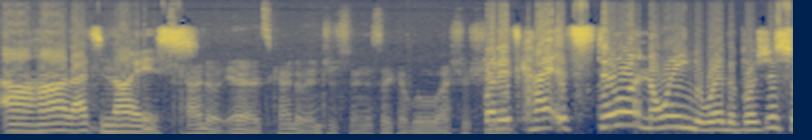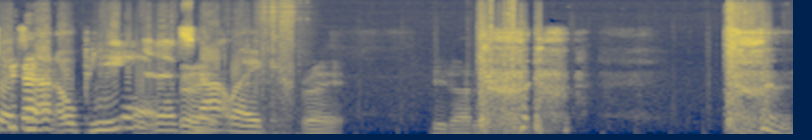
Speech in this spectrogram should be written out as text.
Uh huh. That's nice. Kind of. Yeah, it's kind of interesting. It's like a little extra. But it's kind. It's still annoying to wear the bushes, so it's Yeah. not OP and it's Right. not like. right. Dude, honestly,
